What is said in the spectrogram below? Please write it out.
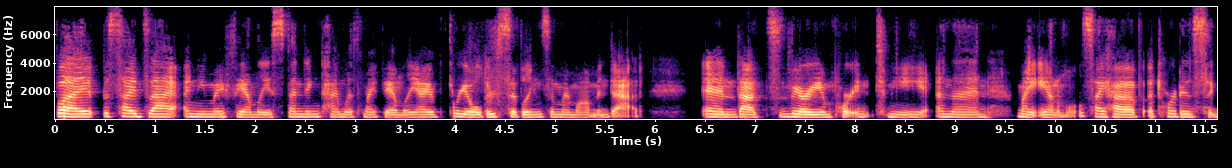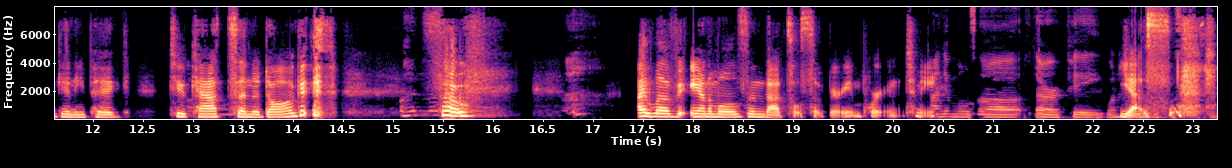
But besides that, I mean, my family, spending time with my family. I have three older siblings and my mom and dad, and that's very important to me. And then my animals. I have a tortoise, a guinea pig, two cats, and a dog. So. I love animals, and that's also very important to me. Animals are therapy. One hundred Yes.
